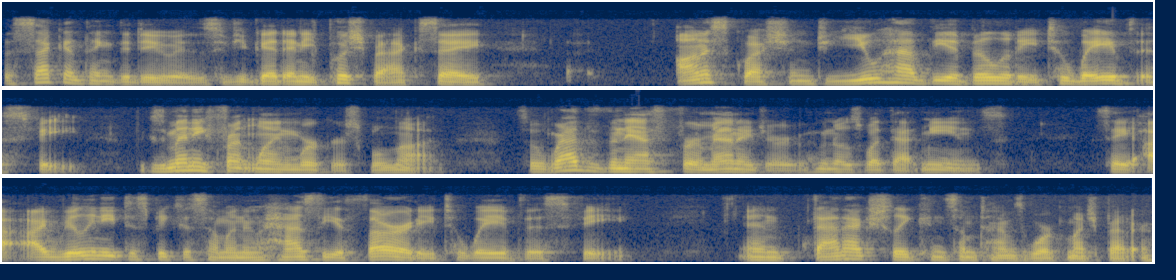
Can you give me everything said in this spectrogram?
The second thing to do is if you get any pushback, say, honest question Do you have the ability to waive this fee? because many frontline workers will not. So rather than ask for a manager, who knows what that means, say, I, I really need to speak to someone who has the authority to waive this fee. And that actually can sometimes work much better.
